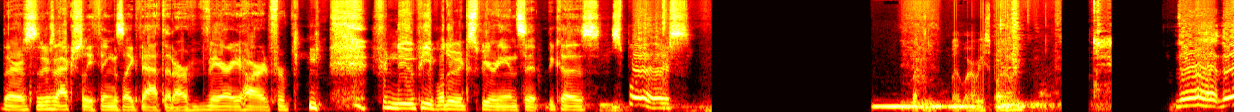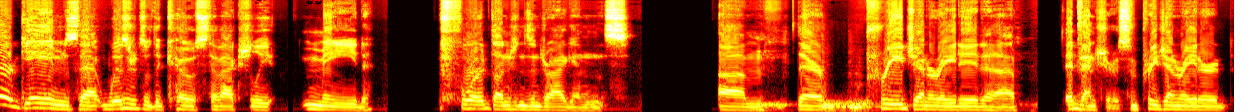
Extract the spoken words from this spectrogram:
There's there's actually things like that that are very hard for for new people to experience it because spoilers. What, what are we spoiling? There are there are games that Wizards of the Coast have actually made for Dungeons and Dragons um they're pre-generated uh adventures and pre-generated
